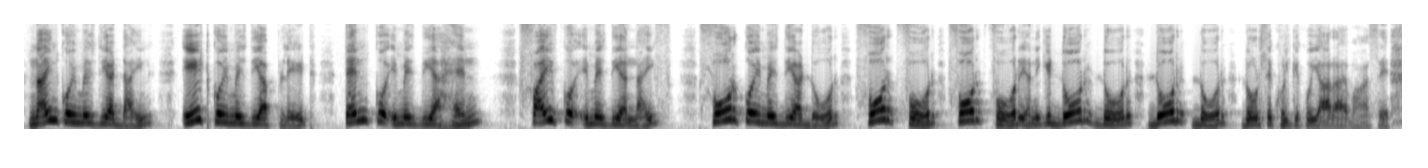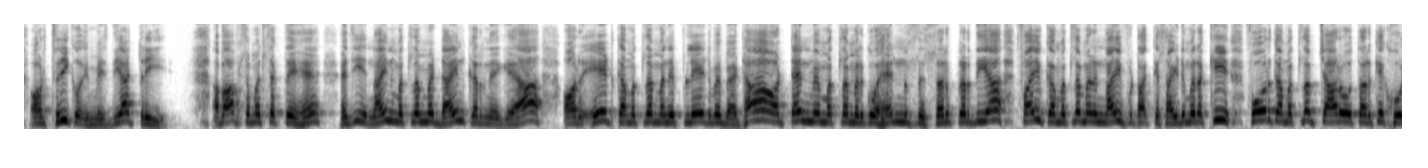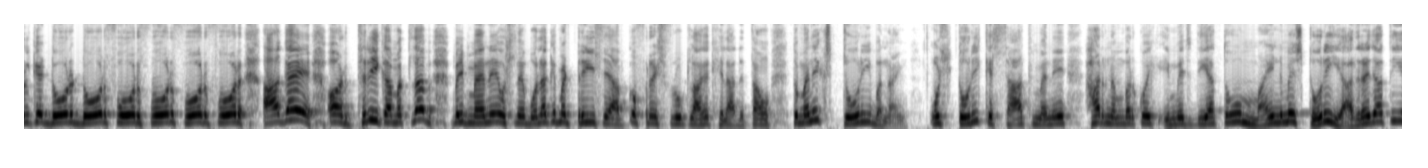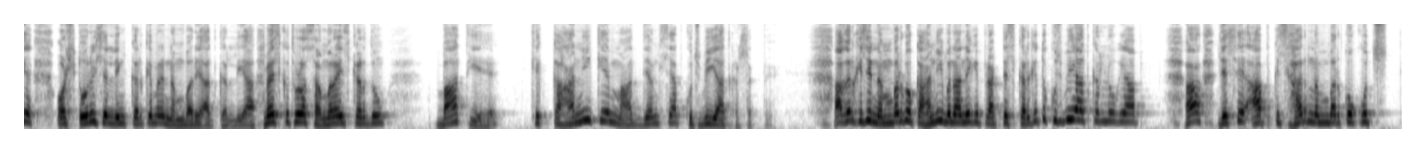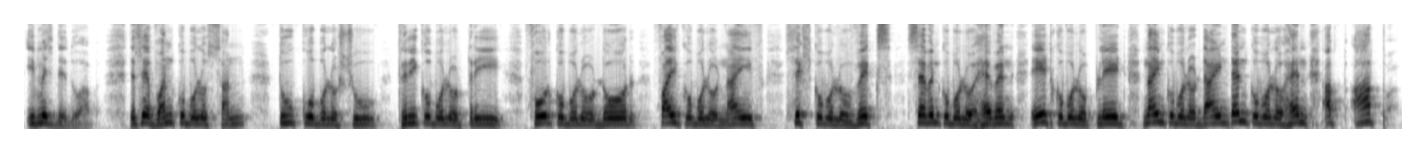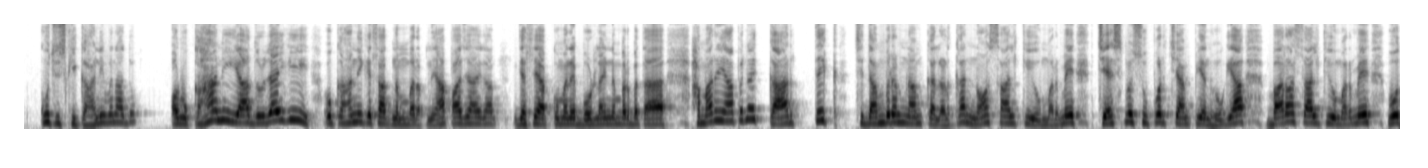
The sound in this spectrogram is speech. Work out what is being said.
नाइन को इमेज दिया डाइन, एट को इमेज दिया प्लेट, टेन को इमेज दिया हैन फाइव को इमेज दिया नाइफ फोर को इमेज दिया door four four four four, यानी कि door door door door door से खुल के कोई आ रहा है वहाँ से, और थ्री को इमेज दिया ट्री अब आप समझ सकते हैं जी नाइन मतलब मैं डाइन करने गया और एट का मतलब मैंने प्लेट में बैठा और टेन में मतलब मेरे को हैन से सर्व कर दिया फाइव का मतलब मैंने नाइफ उठा के साइड में रखी फोर का मतलब चारों उतर के खोल के door door four four four four आ गए और थ्री का मतलब भाई मैंने उसने बोला कि मैं ट्री से आपको फ्रेश फ्रूट ला खिला देता हूँ। तो मैंने एक स्टोरी बनाई। उस स्टोरी के साथ मैंने हर नंबर को एक इमेज दिया तो माइंड में स्टोरी याद रह जाती है और स्टोरी से लिंक करके मैंने नंबर याद कर लिया। मैं इसको थोड़ा समराइज कर दूँ। बात यह है कि कहानी के माध्यम से आप कुछ भी याद कर सकते हैं अगर किसी नंबर को कहानी बनाने की प्रैक्टिस करके तो कुछ भी याद कर लोगे आप हाँ जैसे आप किसी हर नंबर को कुछ इमेज दे दो आप जैसे वन को बोलो सन टू को बोलो शू थ्री को बोलो ट्री फोर को बोलो डोर फाइव को बोलो नाइफ सिक्स को बोलो विक्स सेवन को बोलो हेवन एट को बोलो प्लेट नाइन को बोलो डाइन टेन को बोलो हैन अब आप कुछ इसकी कहानी बना दो और वो कहानी याद हो जाएगी, वो कहानी के साथ नंबर अपने आप आ जाएगा। जैसे आपको मैंने बोर्ड लाइन नंबर बताया, हमारे यहाँ पे ना कार्तिक चिदम्बरम नाम का लड़का 9 साल की उम्र में चेस में सुपर चैंपियन हो गया। बारह साल की उम्र में वो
